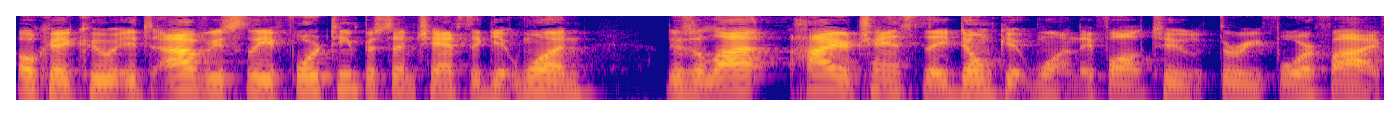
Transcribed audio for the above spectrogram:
okay, cool. It's obviously a 14% chance to get one. There's a lot higher chance they don't get one. They fall two, three, four, five.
